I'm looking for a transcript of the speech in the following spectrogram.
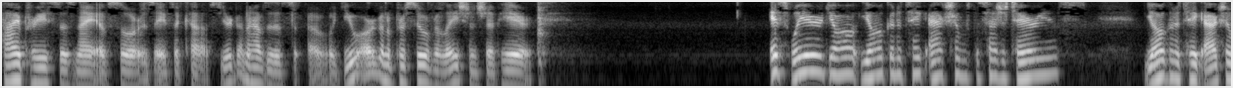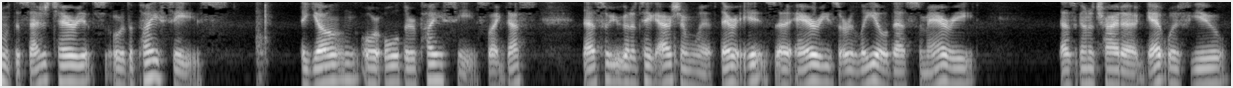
High Priestess, Knight of Swords, Ace of Cups. You're going to have this, uh, you are going to pursue a relationship here. It's weird, y'all. Y'all going to take action with the Sagittarius? Y'all going to take action with the Sagittarius or the Pisces? The young or older Pisces. Like, that's that's who you're going to take action with. There is a Aries or Leo that's married that's going to try to get with you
